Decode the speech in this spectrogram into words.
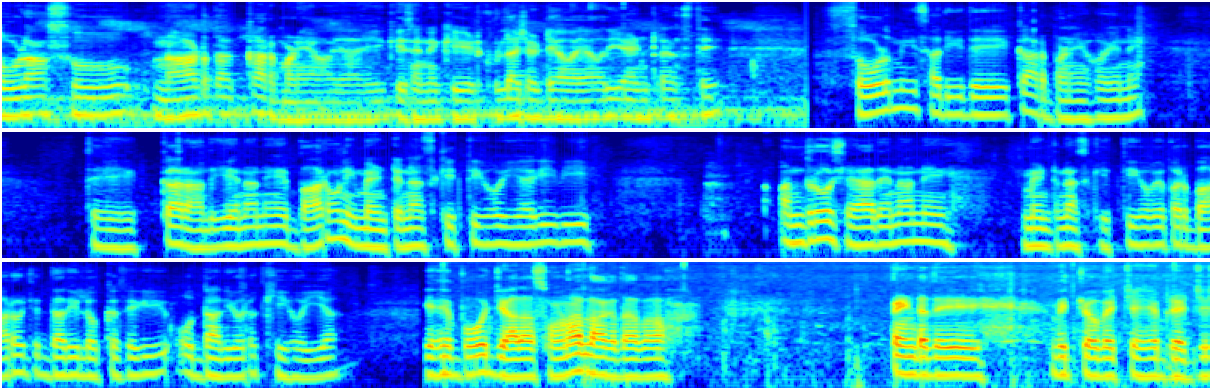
1659 ਦਾ ਘਰ ਬਣਿਆ ਹੋਇਆ ਇਹ, ਕਿਸੇ ਨੇ ਗੇਟ ਖੁੱਲਾ ਛੱਡਿਆ ਹੋਇਆ ਉਹਦੀ ਐਂਟਰੈਂਸ ਤੇ। 16ਵੀਂ ਸਦੀ ਦੇ ਘਰ ਬਣੇ ਹੋਏ ਨੇ ਤੇ ਘਰਾਂ ਦੀ ਇਹਨਾਂ ਨੇ ਬਾਹਰੋਂ ਨਹੀਂ ਮੇਨਟੇਨੈਂਸ ਕੀਤੀ ਹੋਈ ਹੈਗੀ ਵੀ ਅੰਦਰੋਂ ਸ਼ਾਇਦ ਇਹਨਾਂ ਨੇ ਮੇਨਟੇਨੈਂਸ ਕੀਤੀ ਹੋਵੇ, ਪਰ ਬਾਹਰੋਂ ਜਿੱਦਾਂ ਦੀ ਲੁੱਕ ਸੀਗੀ ਉਦਾਂ ਦੀ ਉਹ ਰੱਖੀ ਹੋਈ ਆ। ਇਹ ਬਹੁਤ ਜ਼ਿਆਦਾ ਸੋਹਣਾ ਲੱਗਦਾ ਵਾ ਪਿੰਡ ਦੇ ਵਿੱਚੋਂ ਵਿੱਚ ਇਹ ਬ੍ਰਿਜ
